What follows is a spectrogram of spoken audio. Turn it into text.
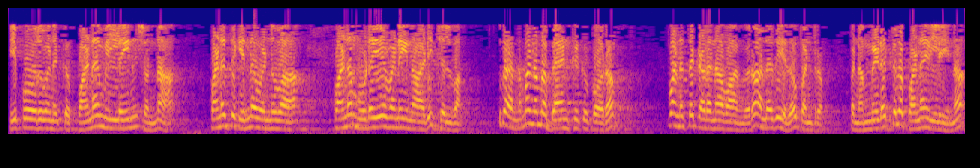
இப்போ ஒருவனுக்கு பணம் இல்லைன்னு சொன்னா பணத்துக்கு என்ன பண்ணுவான் பணம் உடையவனை நாடி செல்வான். உதாரணமா நம்ம பேங்க்குக்கு போறோம். பணத்தை கடனா வாங்குறோம் அல்லது ஏதோ பண்றோம். இப்ப நம்ம இடத்துல பணம் இல்லைன்னா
